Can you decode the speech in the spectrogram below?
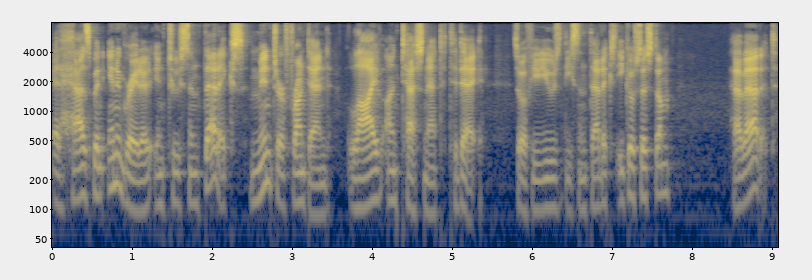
it has been integrated into Synthetix Minter frontend live on testnet today. So if you use the Synthetix ecosystem, have at it.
